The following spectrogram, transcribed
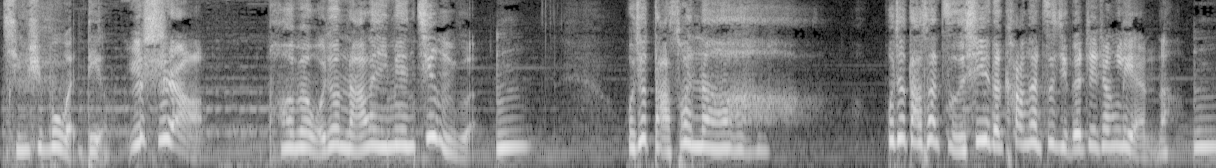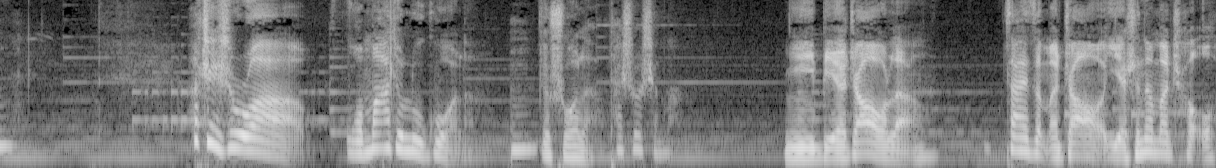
情绪不稳定。于是啊，朋友们，我就拿了一面镜子，嗯我就打算呢，我就打算仔细的看看自己的这张脸呢。嗯啊，这时候啊，我妈就路过了，嗯，就说了她说什么？：“你别照了，再怎么照也是那么丑。”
